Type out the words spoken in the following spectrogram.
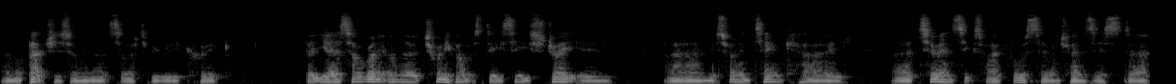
and my battery's running out so I have to be really quick. But yeah, so I'll run it on a 20 volts DC straight in. Um, it's running 10k, uh, 2N6547 transistor.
